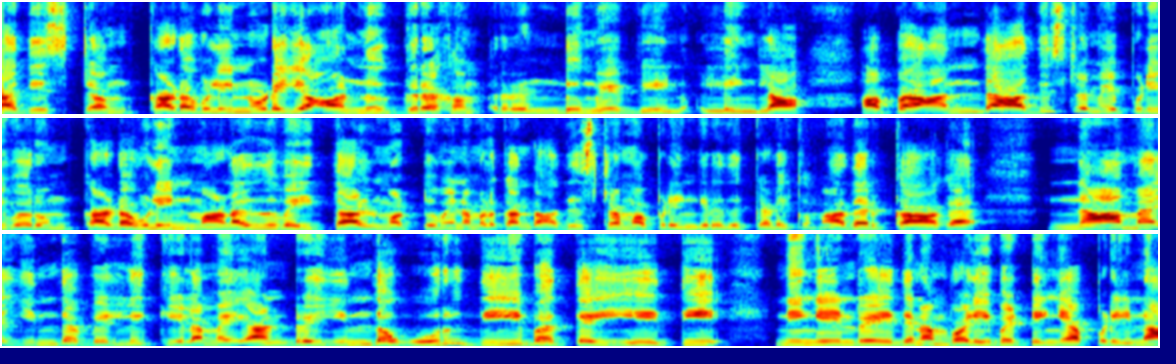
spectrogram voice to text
அதிர்ஷ்டம் கடவுளினுடைய அனுகிரகம் ரெண்டுமே வேணும் இல்லைங்களா? அப்போ அந்த அதிர்ஷ்டம் எப்படி வரும்? கடவுளின் மனது வைத்தால் மட்டுமே நம்மளுக்கு அந்த அதிர்ஷ்டம் அப்படிங்கிறது கிடைக்கும். அதற்காக நாம் இந்த வெள்ளிக்கிழமை அன்று இந்த ஒரு தீபத்தை ஏற்றி நீங்கள் இன்றைய தினம் வழிபட்டீங்க அப்படின்னா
